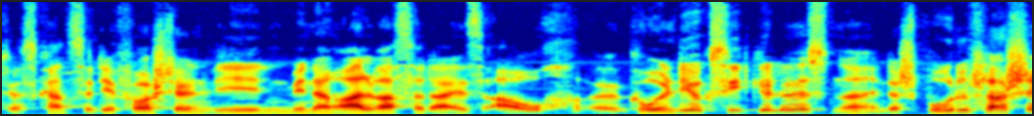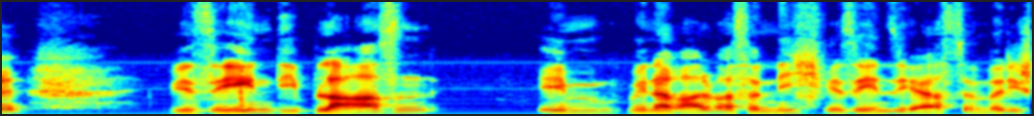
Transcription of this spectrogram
das kannst du dir vorstellen wie ein Mineralwasser. Da ist auch äh, Kohlendioxid gelöst ne, in der Sprudelflasche. Wir sehen die Blasen im Mineralwasser nicht. Wir sehen sie erst, wenn wir die,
